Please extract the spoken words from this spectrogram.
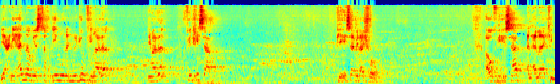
يعني أنهم يستخدمون النجوم في ماذا؟ في ماذا؟ في الحساب. في حساب الأشهر. أو في حساب الأماكن.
